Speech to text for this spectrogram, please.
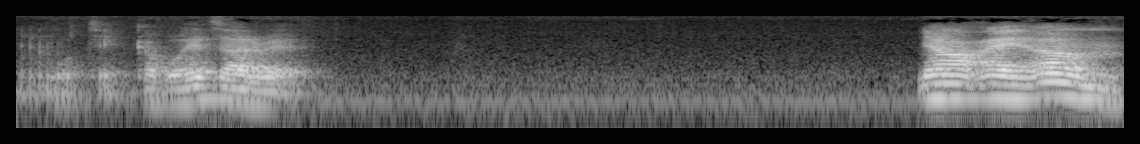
and we'll take a couple hits out of it. Now, I um,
